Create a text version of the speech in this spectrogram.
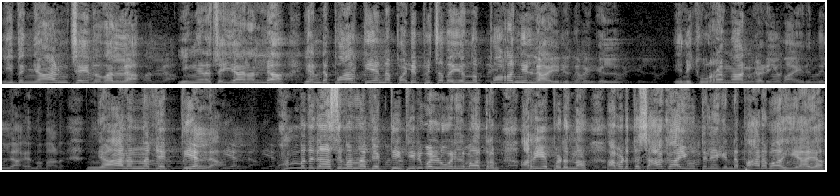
ഇത് ഞാൻ ചെയ്തതല്ല ഇങ്ങനെ ചെയ്യാനല്ല എന്റെ പാർട്ടി എന്നെ പഠിപ്പിച്ചത് എന്ന് പറഞ്ഞില്ലായിരുന്നുവെങ്കിൽ എനിക്ക് ഉറങ്ങാൻ കഴിയുമായിരുന്നില്ല എന്നതാണ്. ഞാൻ എന്ന വ്യക്തിയല്ല. മുഹമ്മദ് ഖാസിം എന്ന വ്യക്തി തിരുവള്ളൂരിൽ മാത്രം അറിയപ്പെടുന്ന അവിടുത്തെ ശാഖാ യൂത്ത് ലീഗിന്റെ ഭാരവാഹിയായ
